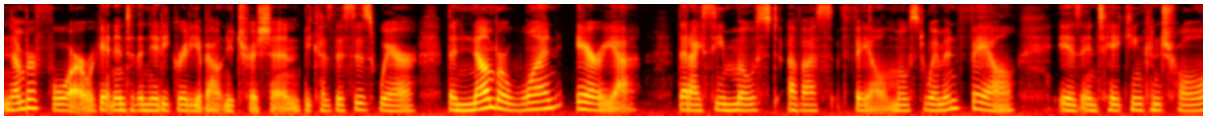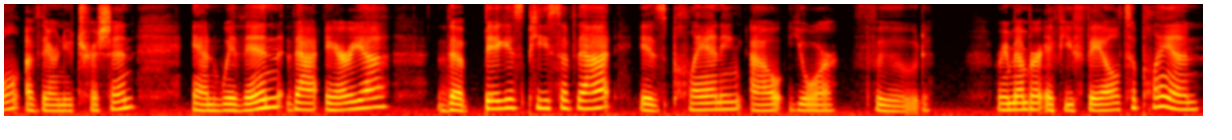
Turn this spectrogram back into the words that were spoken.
number four, we're getting into the nitty gritty about nutrition because this is where the number one area that I see most of us fail, most women fail, is in taking control of their nutrition. And within that area, the biggest piece of that is planning out your food. Remember, if you fail to plan,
